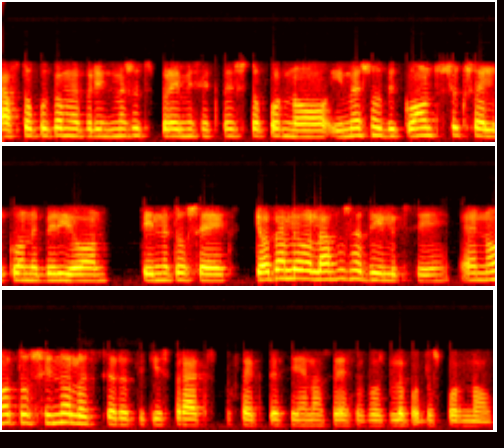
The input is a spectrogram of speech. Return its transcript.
αυτό που είπαμε πριν, μέσω της πρώιμη εκθέσης στο πορνό ή μέσω δικών τους σεξουαλικών εμπειριών τι είναι το σεξ; Και όταν λέω λάθος αντίληψη, εννοώ το σύνολο της ερωτικής πράξης που θα εκτεθεί ένας έφηβος βλέποντας πορνό.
